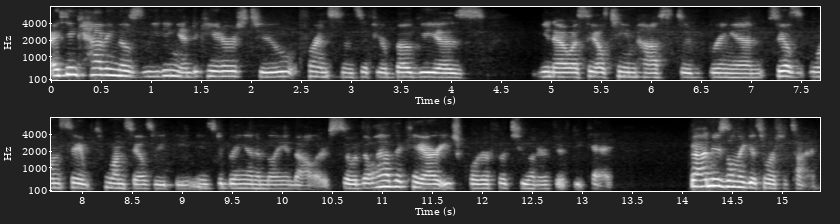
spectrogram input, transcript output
I think having those leading indicators too, for instance, if your bogey is, you know, a sales team has to bring in sales one say one sales VP needs to bring in a million dollars. So they'll have a KR each quarter for 250K. Bad news only gets worse with time.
